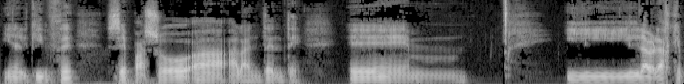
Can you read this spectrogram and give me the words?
y en el 15 se pasó a, la Entente. Em, y la verdad es que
